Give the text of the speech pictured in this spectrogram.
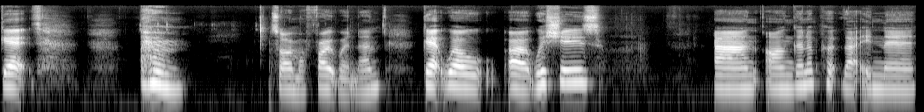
get sorry my throat went then. Get well uh, wishes and I'm going to put that in there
